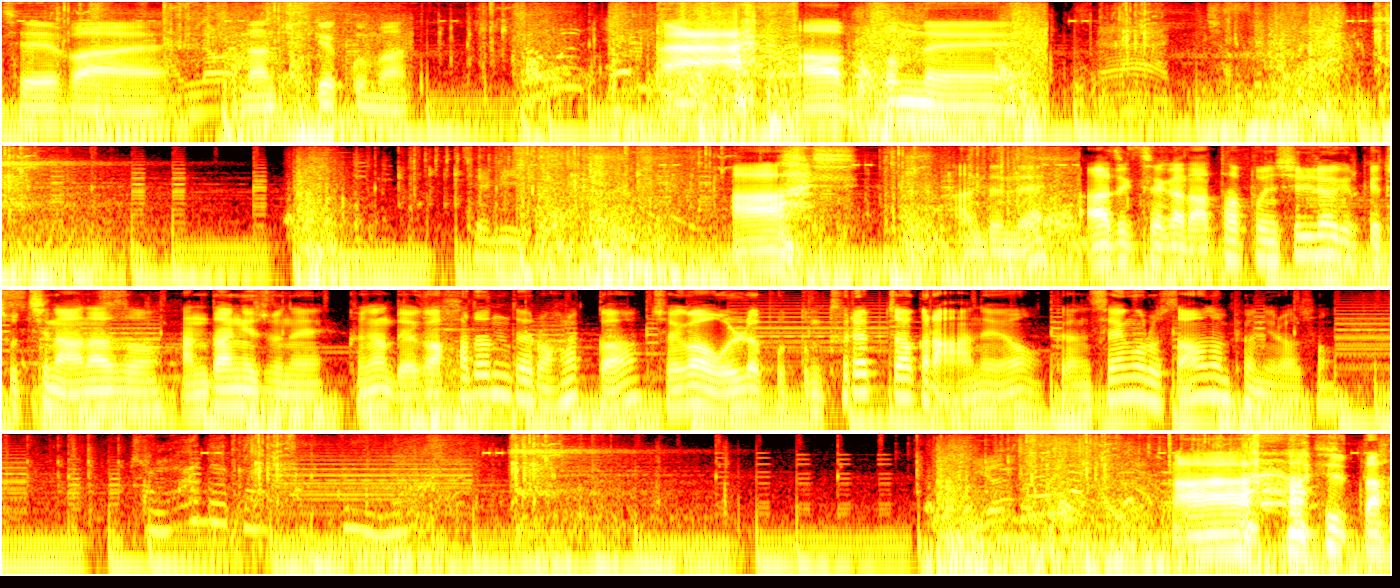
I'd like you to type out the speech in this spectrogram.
제발. 난 죽겠구만. 아, 아 무섭네. 아씨 안됐네 아직 제가 나타본 실력이 그렇게 좋진 않아서 안 당해주네. 그냥 내가 하던 대로 할까? 제가 원래 보통 트랩작을 안 해요. 그냥 생으로 싸우는 편이라서. 별 하나가 아 아쉽다.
